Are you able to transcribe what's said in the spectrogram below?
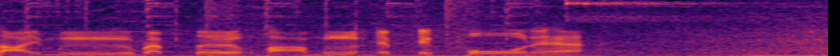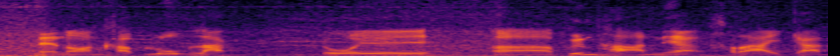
ซ้ายมือ Raptor ขวามือ FX4 นะฮะ แน่นอนครับรูปลักษณ์โดยอ่าพื้นฐานเนี่ยคล้ายกัน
